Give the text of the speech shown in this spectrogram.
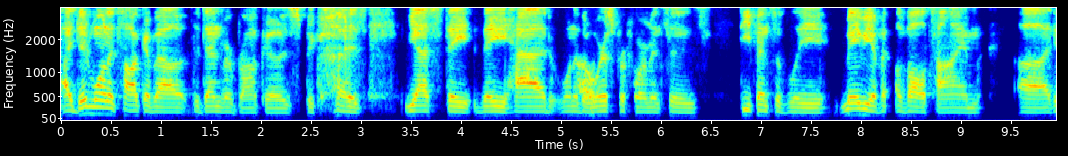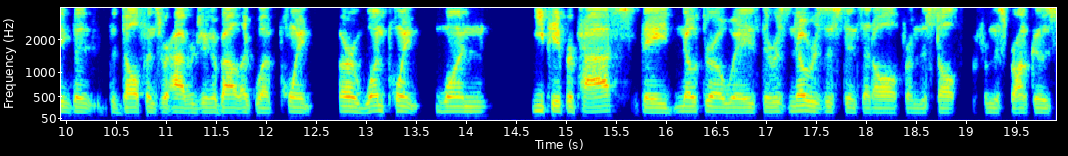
I did want to talk about the Denver Broncos because yes, they they had one of the oh. worst performances defensively, maybe of, of all time. Uh, I think the the Dolphins were averaging about like what point or one point one EPA per pass. They no throwaways. There was no resistance at all from this Dolph- from this Broncos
